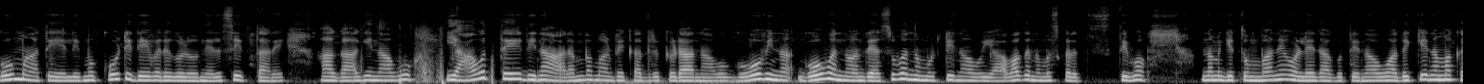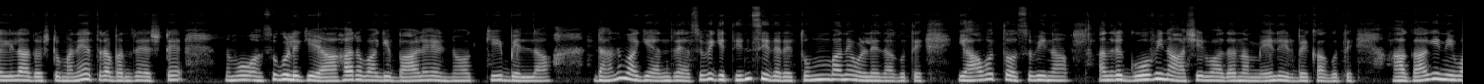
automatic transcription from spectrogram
ಗೋಮಾತೆಯಲ್ಲಿ ಮುಕ್ಕೋಟಿ ದೇವರುಗಳು ನೆಲೆಸಿರ್ತಾರೆ. ಹಾಗಾಗಿ ನಾವು ಯಾವತ್ತೇ ದಿನ ಆರಂಭ ಮಾಡಬೇಕಾದ್ರೂ ಕೂಡ ನಾವು ಗೋವಿನ, ಗೋವನ್ನು ಅಂದರೆ ಹಸುವನ್ನು ಮುಟ್ಟಿ ನಾವು ಯಾವಾಗ ನಮಸ್ಕರಿಸ್ತೀವೋ ನಮಗೆ ತುಂಬಾ ಒಳ್ಳೆಯದಾಗುತ್ತೆ ನಾವು ಅದಕ್ಕೆ ನಮ್ಮ ಕೈಲಾದಷ್ಟು ಮನೆ ಹತ್ರ ಬಂದರೆ ಅಷ್ಟೇ ನಾವು ಹಸುಗಳಿಗೆ ಆಹಾರವಾಗಿ ಬಾಳೆಹಣ್ಣು, ಅಕ್ಕಿ, ಬೆಲ್ಲ ದಾನವಾಗಿ ಅಂದರೆ ಹಸುವಿಗೆ ತಿನ್ನಿಸಿದರೆ ತುಂಬಾ ಒಳ್ಳೆಯದಾಗುತ್ತೆ ಯಾವತ್ತು ಹಸುವಿನ ಅಂದರೆ ಗೋವಿನ ಆಶೀರ್ವಾದ ನಮ್ಮ ಮೇಲೆ ಇರಬೇಕಾಗುತ್ತೆ. ಹಾಗಾಗಿ ನೀವು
